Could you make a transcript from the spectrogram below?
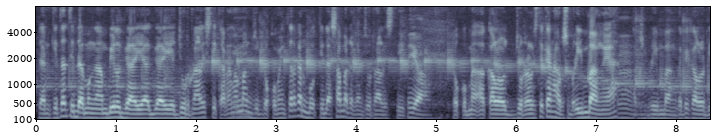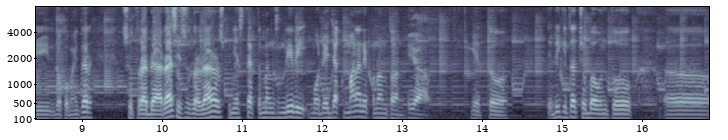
dan kita tidak mengambil gaya-gaya jurnalistik karena memang dokumenter kan bu- tidak sama dengan jurnalistik. Iya. Dokumen eh, kalau jurnalistik kan harus berimbang ya harus berimbang. Tapi kalau di dokumenter sutradara si sutradara harus punya statement sendiri. Mau diajak ke mana nih penonton? Iya. Gitu. Jadi kita coba untuk eh,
